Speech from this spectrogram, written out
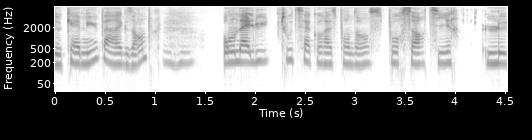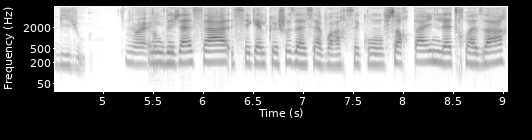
de Camus par exemple, Mhm. on a lu toute sa correspondance pour sortir le bijou. Ouais. Donc déjà ça, c'est quelque chose à savoir, c'est qu'on sort pas une lettre au hasard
